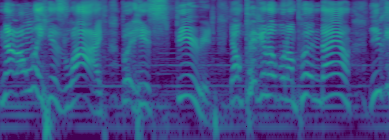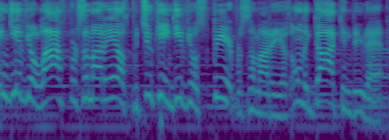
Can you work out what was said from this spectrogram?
Not only his life, but his spirit. Y'all picking up what I'm putting down? You can give your life for somebody else, but you can't give your spirit for somebody else. Only God can do that.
